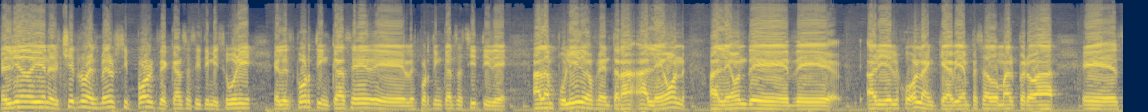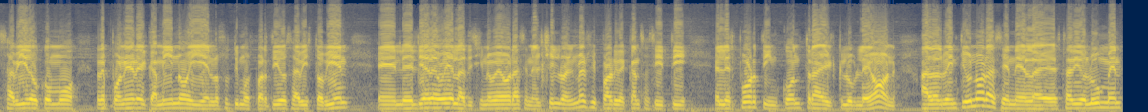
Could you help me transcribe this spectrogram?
El día de hoy en el Children's Mercy Park de Kansas City, Missouri, el Sporting, Kansas, eh, el Sporting Kansas City de Alan Pulido enfrentará a León, a León de, de Ariel Holland, que había empezado mal, pero ha eh, sabido cómo reponer el camino y en los últimos partidos se ha visto bien. En el día de hoy a las 19 horas en el Children's Mercy Park de Kansas City, el Sporting contra el Club León. A las 21 horas en el eh, Estadio Lumen,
